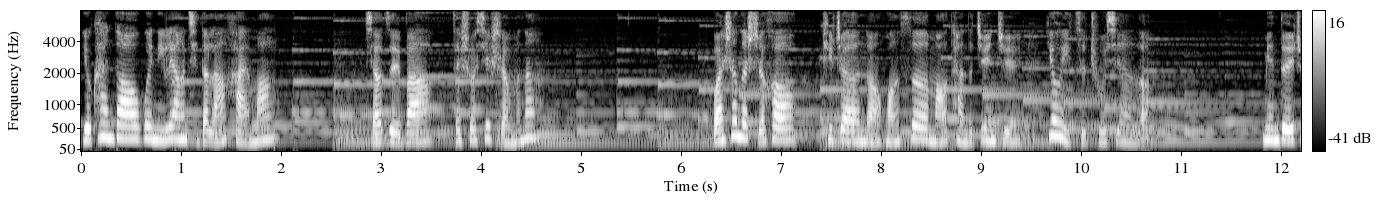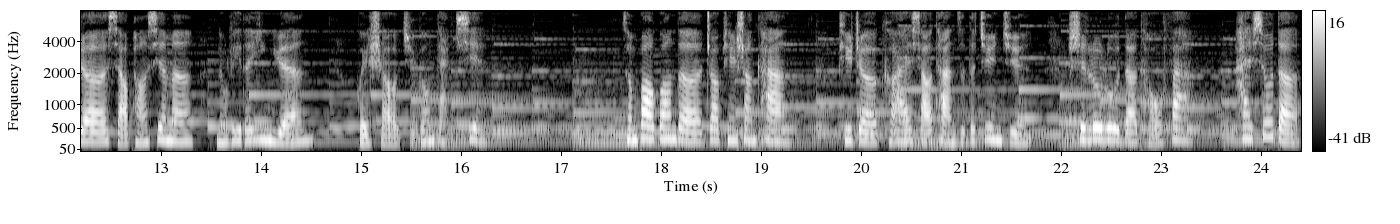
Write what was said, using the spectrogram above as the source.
有看到为你亮起的蓝海吗？小嘴巴在说些什么呢？晚上的时候。披着暖黄色毛毯的俊俊又一次出现了，面对着小螃蟹们努力的应援，挥手鞠躬感谢。从曝光的照片上看，披着可爱小毯子的俊俊，湿漉漉的头发，害羞的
